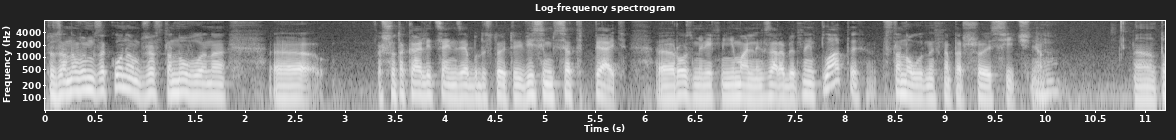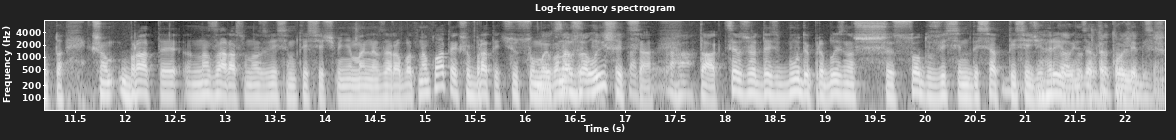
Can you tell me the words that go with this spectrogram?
То за новим законом вже встановлено, е, що така ліцензія буде стоїти 85 е, розмірів мінімальних заробітної плати, встановлених на 1 січня. Е, Тобто, якщо брати на зараз у нас 8 тисяч мінімальна заробітна плата, якщо брати цю суму, Ну, і вона залишиться, більше, так. Ага. так, це вже десь буде приблизно 680 тисяч гривень да, за таку ліцензію.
